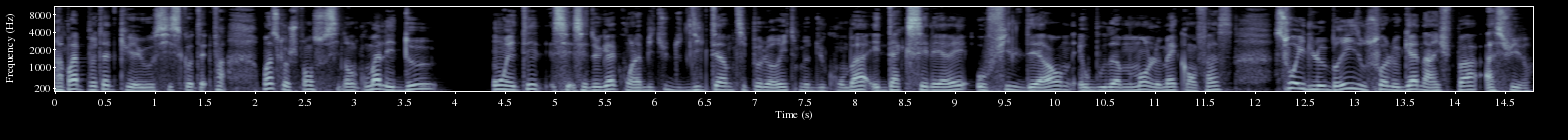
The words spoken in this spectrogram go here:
Après, peut-être qu'il y a eu aussi ce côté. Enfin, moi, ce que je pense aussi dans le combat, les deux ont été ces deux gars qui ont l'habitude de dicter un petit peu le rythme du combat et d'accélérer au fil des rounds. Et au bout d'un moment le mec en face soit il le brise ou soit le gars n'arrive pas à suivre.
